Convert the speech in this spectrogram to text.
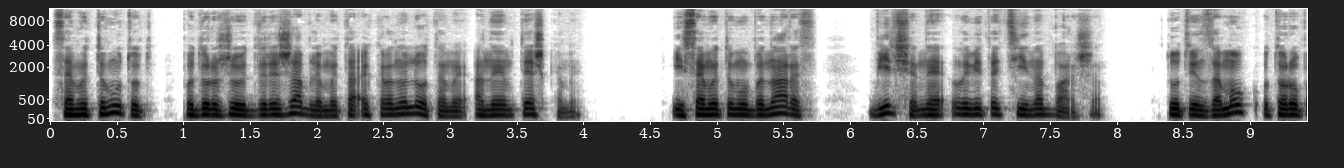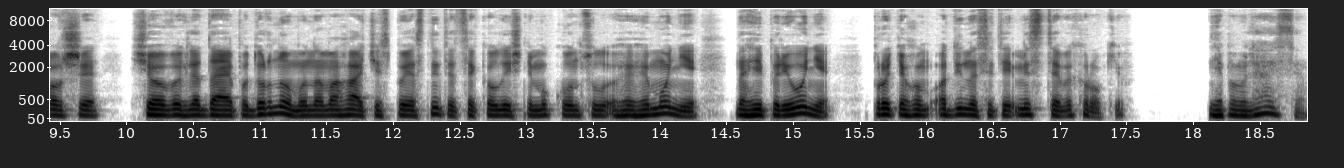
Саме тому тут подорожують дирижаблями та екранольотами, а не МТшками. І саме тому Бенарес більше не левітаційна баржа. Тут він замовк, уторопавши, що виглядає по-дурному, намагаючись пояснити це колишньому консулу гегемонії на Гіперіоні протягом 11 місцевих років. Я помиляюся?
